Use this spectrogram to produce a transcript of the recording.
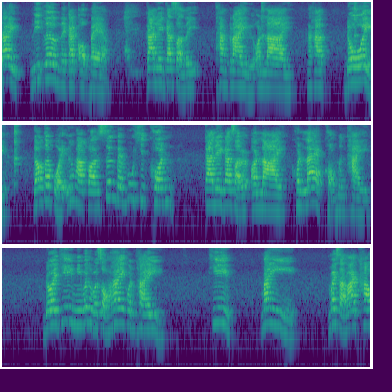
ได้ริเริ่มในการออกแบบ การเรียนการสอนในทางไกลหรือออนไลน์นะครับ โดยดรป่วยอึ้งภากรซึ่งเป็นผู้คิดค้น การเรียนการสอนแบบออนไลน์ คนแรกของเมืองไทย โดยที่มีวัตถุประสงค์ให้คนไทยที่ไม่ไม่สามารถเข้า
